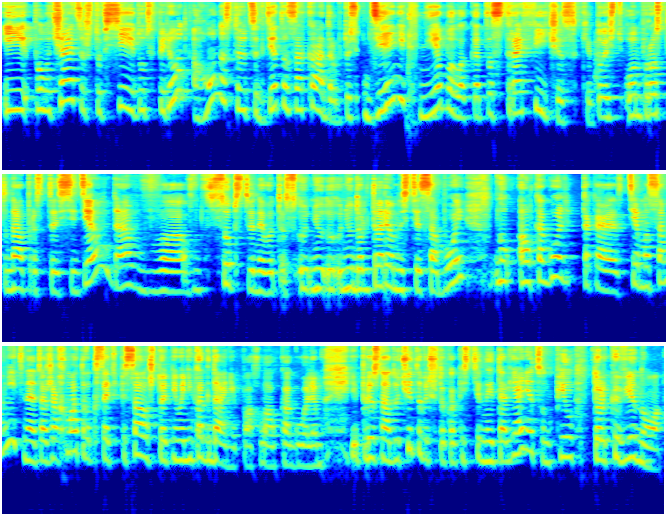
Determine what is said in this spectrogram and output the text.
И получается, что все идут вперед, а он остается где-то за кадром. То есть денег не было катастрофически. То есть он просто-напросто сидел да, в, в собственной вот неудовлетворенности собой. Ну, алкоголь такая тема сомнительная. Это же Ахматова, кстати, писала, что от него никогда не пахло алкоголем. И плюс надо учитывать, что как истинный итальянец он пил только вино.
